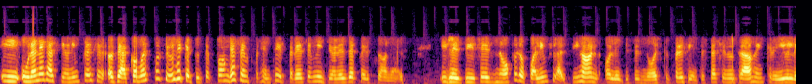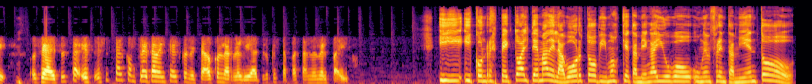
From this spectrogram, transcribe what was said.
y una negación impresionante. O sea, ¿cómo es posible que tú te pongas enfrente de 13 millones de personas y les dices, no, pero ¿cuál inflación? O les dices, no, es que el presidente está haciendo un trabajo increíble. O sea, eso, está, es, eso estar completamente desconectado con la realidad de lo que está pasando en el país. Y, y con respecto al tema del aborto, vimos que también ahí hubo un enfrentamiento.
